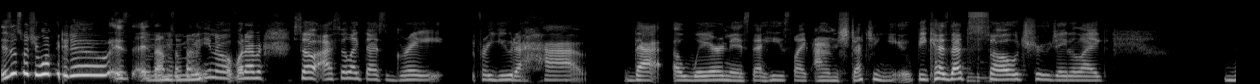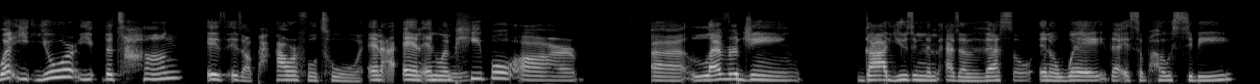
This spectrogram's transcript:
is this what you want me to do is, is mm-hmm. i'm supposed you know whatever so i feel like that's great for you to have that awareness that he's like i'm stretching you because that's mm-hmm. so true jaida like what your the tongue is is a powerful tool and and and when mm-hmm. people are uh leveraging god using them as a vessel in a way that is supposed to be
